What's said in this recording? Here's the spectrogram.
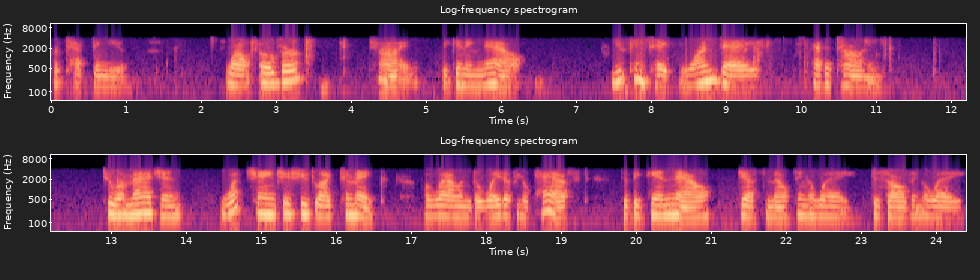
protecting you. While over time, beginning now, you can take one day at a time to imagine what changes you'd like to make, allowing the weight of your past to begin now just melting away, dissolving away,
